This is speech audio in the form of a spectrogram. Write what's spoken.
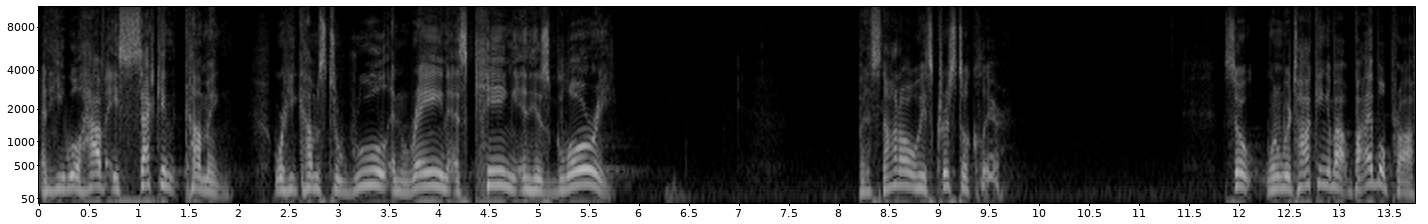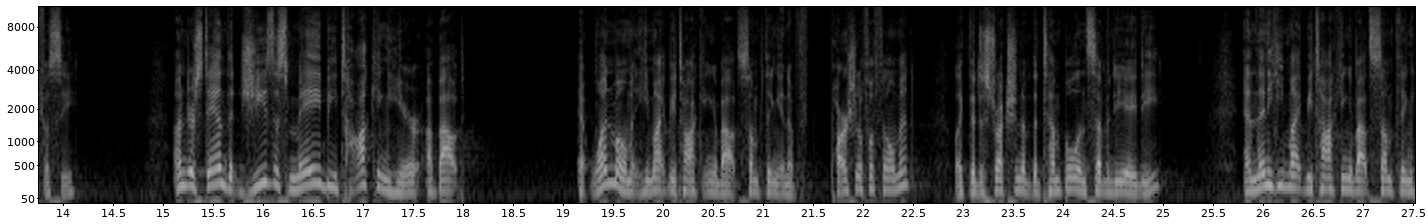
and he will have a second coming where he comes to rule and reign as king in his glory. But it's not always crystal clear. So, when we're talking about Bible prophecy, understand that Jesus may be talking here about, at one moment, he might be talking about something in a partial fulfillment, like the destruction of the temple in 70 AD. And then he might be talking about something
